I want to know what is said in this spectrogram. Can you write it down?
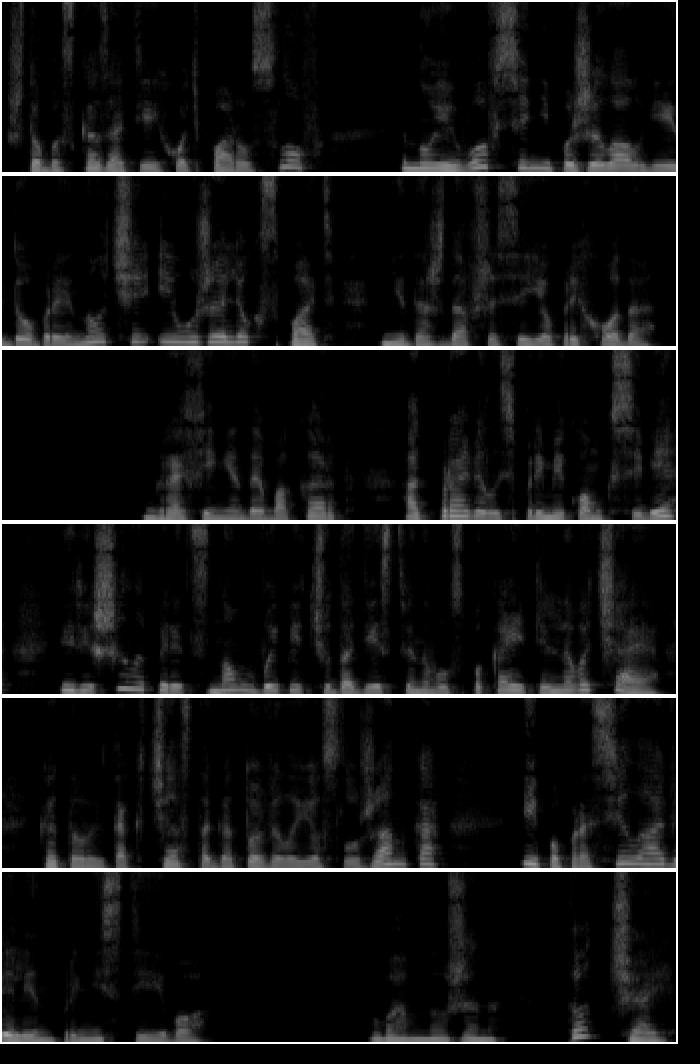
чтобы сказать ей хоть пару слов, но и вовсе не пожелал ей доброй ночи и уже лег спать, не дождавшись ее прихода. Графиня де Бакарт отправилась прямиком к себе и решила перед сном выпить чудодейственного успокоительного чая, который так часто готовила ее служанка, и попросила Авелин принести его. «Вам нужен тот чай?»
